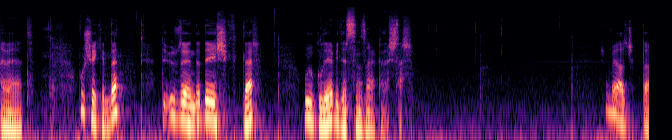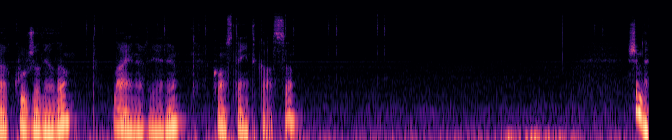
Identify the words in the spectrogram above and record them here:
Evet. Bu şekilde de üzerinde değişiklikler uygulayabilirsiniz arkadaşlar. Şimdi birazcık daha kurcalayalım. Liner diyelim constraint kalsın. Şimdi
